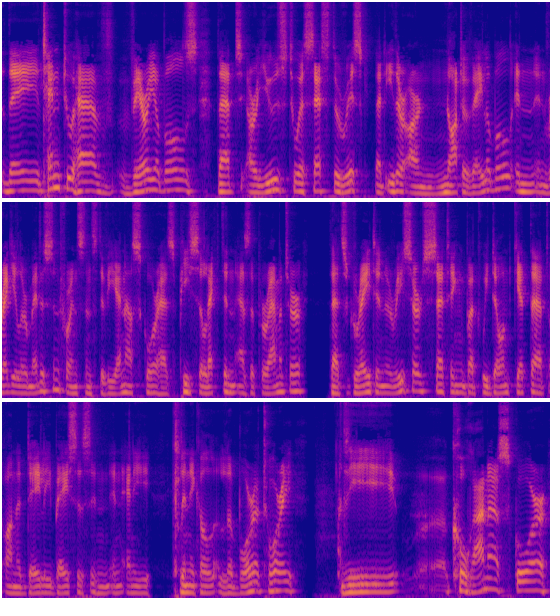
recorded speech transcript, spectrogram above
they tend to have variables that are used to assess the risk that either are not available in, in regular medicine. For instance, the Vienna score has p-selectin as a parameter that's great in a research setting, but we don't get that on a daily basis in, in any clinical laboratory. The uh, Khorana score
